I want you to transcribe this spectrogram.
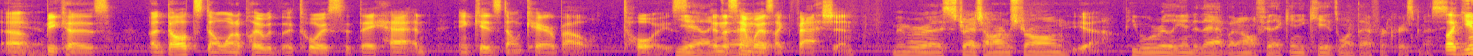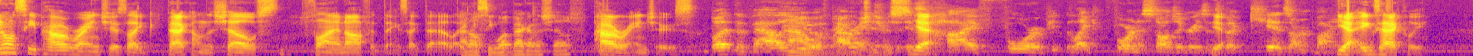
uh, Yeah. because adults don't want to play with the toys that they had, and kids don't care about toys. Yeah, like, in the same way uh, as like fashion. Remember uh, Stretch Armstrong? Yeah. People were really into that, but I don't feel like any kids want that for Christmas. Like you don't see Power Rangers like back on the shelves flying off and things like that. Like I don't see what back on the shelf. Power Rangers. But the value Power of Power Rangers. Rangers is Yeah. high for like for nostalgic reasons, Yeah. but kids aren't buying. Yeah, it. exactly.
